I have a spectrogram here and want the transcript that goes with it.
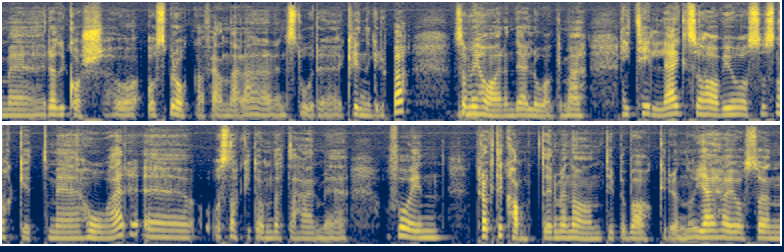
med Røde Kors og, og Språkkafeen der. Der er en stor eh, kvinnegruppe som vi har en dialog med. I tillegg så har vi jo også snakket med HR eh, og snakket om dette her med å få inn praktikanter med en annen type bakgrunn. Og jeg har jo også en,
